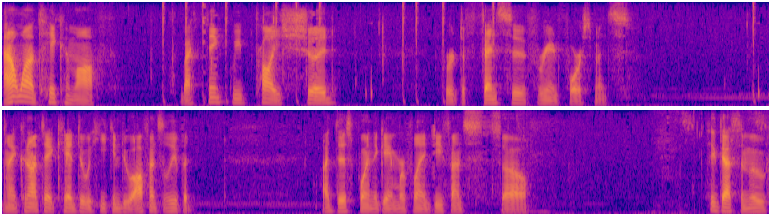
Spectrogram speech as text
I don't want to take him off, but I think we probably should for defensive reinforcements. I mean, Konate can't do what he can do offensively, but at this point in the game, we're playing defense, so I think that's the move.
